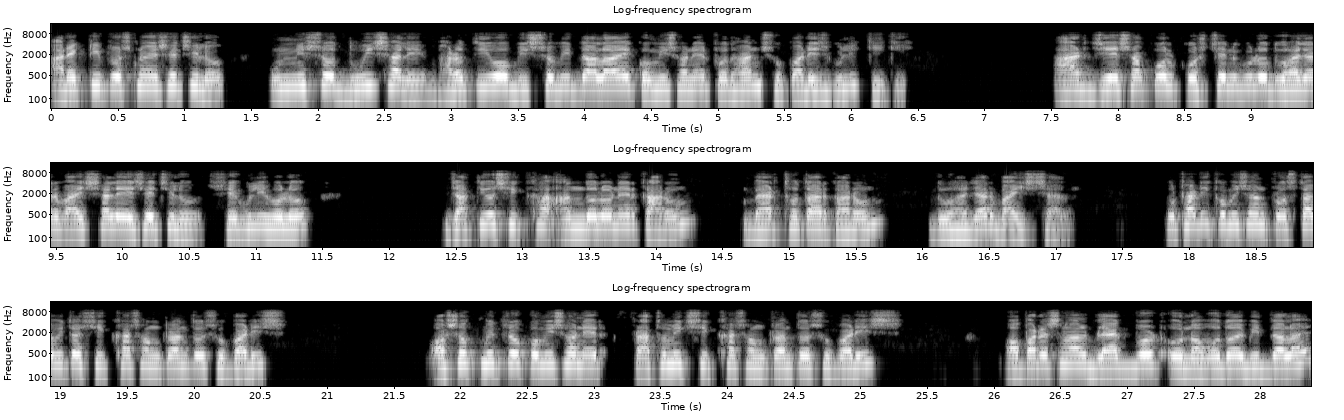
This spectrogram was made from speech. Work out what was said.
আরেকটি প্রশ্ন এসেছিল উনিশশো দুই সালে ভারতীয় বিশ্ববিদ্যালয় কমিশনের প্রধান সুপারিশগুলি কি কি? আর যে সকল কোশ্চেনগুলো দু হাজার বাইশ সালে এসেছিল, সেগুলি হল, জাতীয় শিক্ষা আন্দোলনের কারণ, ব্যর্থতার কারণ দু হাজার বাইশ সাল। কোঠারি কমিশন প্রস্তাবিত শিক্ষা সংক্রান্ত সুপারিশ, অশোক মিত্র কমিশনের প্রাথমিক শিক্ষা সংক্রান্ত সুপারিশ, অপারেশনাল ব্ল্যাকবোর্ড ও নবোদয় বিদ্যালয়,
